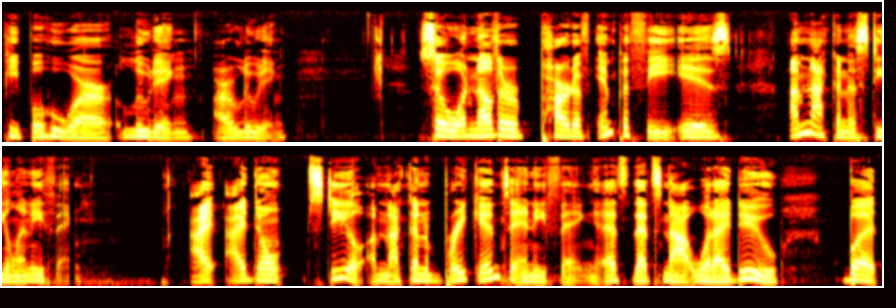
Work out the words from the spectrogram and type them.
people who are looting are looting. So another part of empathy is I'm not going to steal anything. I I don't steal. I'm not going to break into anything. That's that's not what I do. But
